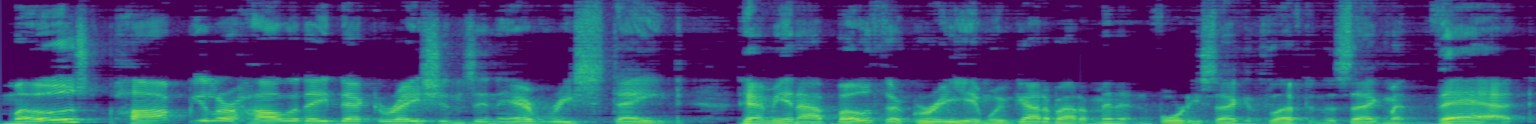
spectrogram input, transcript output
most popular holiday decorations in every state. Tammy and I both agree, and we've got about a minute and 40 seconds left in the segment, that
